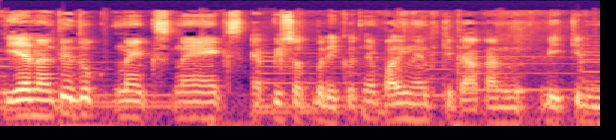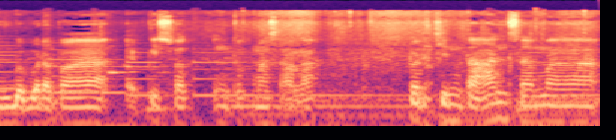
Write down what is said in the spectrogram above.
Iya nanti untuk next next episode berikutnya paling nanti kita akan bikin beberapa episode untuk masalah percintaan sama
